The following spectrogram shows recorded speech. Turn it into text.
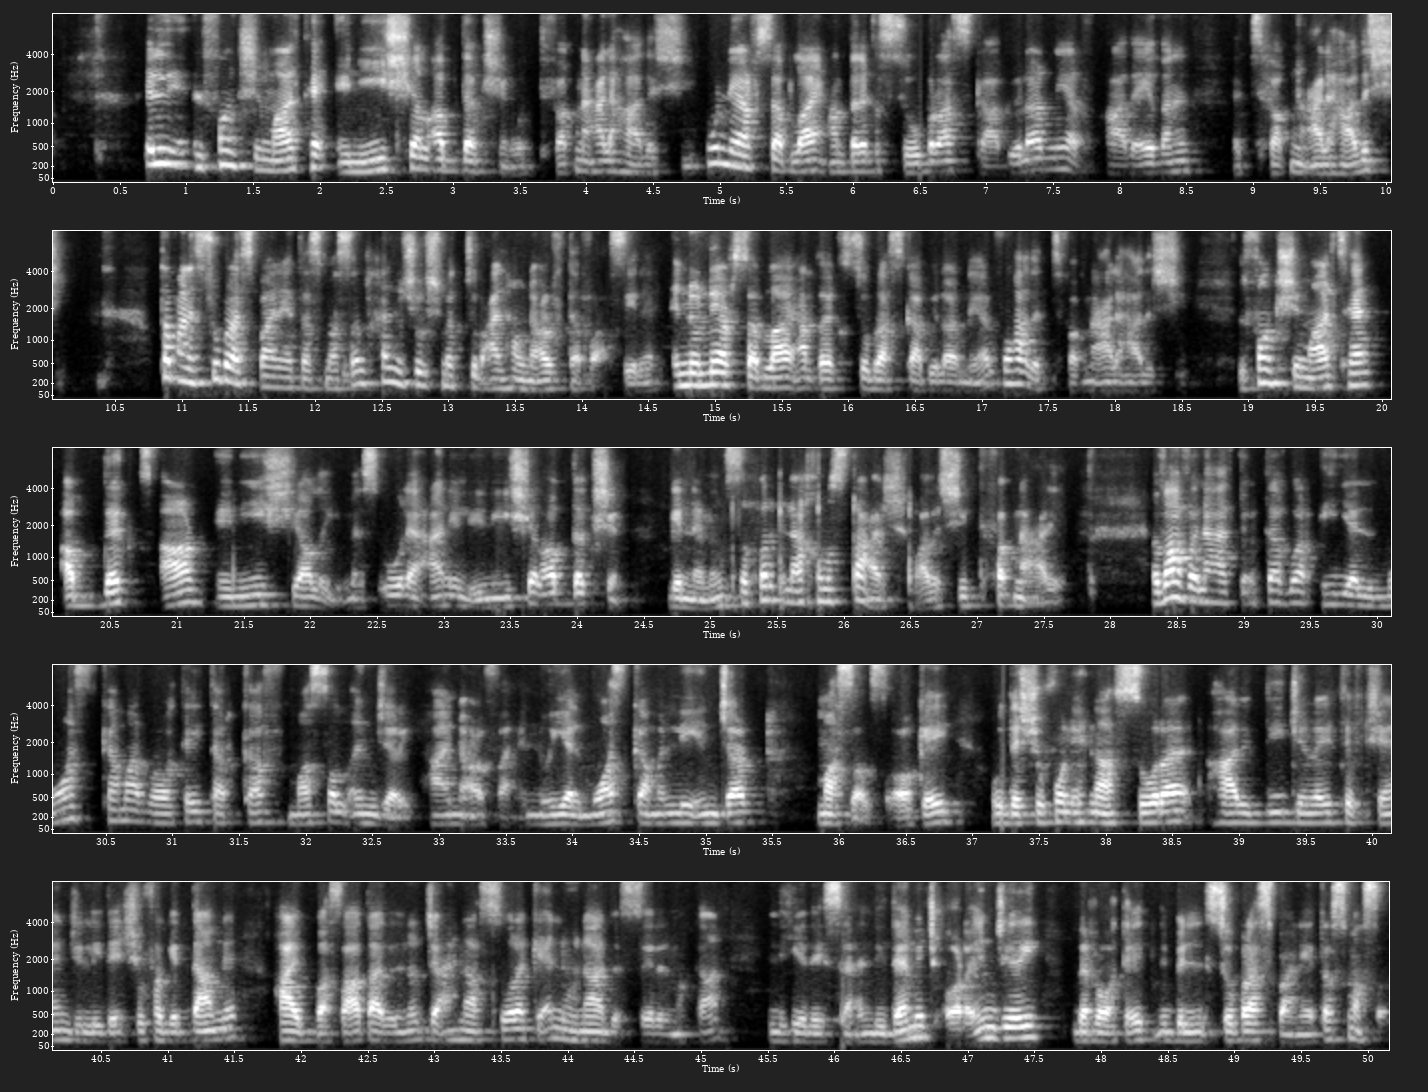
اللي ال function مالتها initial abduction. واتفقنا على هذا الشيء. وال nerve supply عن طريق ال suprascapular nerve هذا أيضا اتفقنا على هذا الشيء. طبعا ال supraspinatus muscle خلينا نشوف إيش مكتوب عنها ونعرف تفاصيلها. إنه ال nerve supply عن طريق ال suprascapular nerve وهذا اتفقنا على هذا الشيء. ال function مالتها abduct arm initially مسؤولة عن ال initial abduction. قلنا من صفر إلى 15 هذا الشيء اتفقنا عليه. إضافة لها تعتبر هي ال most common rotator cuff muscle injury. هاي نعرفها إنه هي ال most commonly injured muscles okay؟ وده تشوفون هنا الصورة هذه ال degenerative change اللي دا نشوفها قدامنا. هاي ببساطة إذا نرجع هنا الصورة كأنه هنا تصير المكان اللي هي يصير عندي damage or injury بال rotate بال supraspinatus muscle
